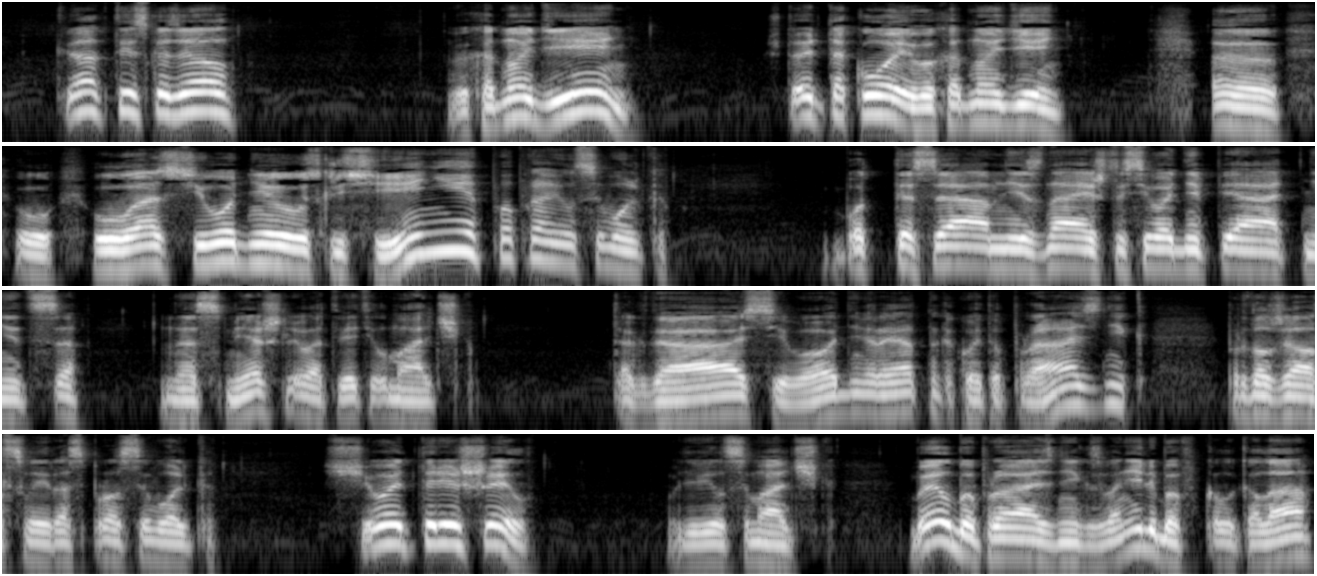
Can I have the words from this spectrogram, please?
— Как ты сказал? — Выходной день. Что это такое выходной день? «Э, у, у вас сегодня воскресенье?» — поправился Волька. «Вот ты сам не знаешь, что сегодня пятница», — насмешливо ответил мальчик. «Тогда сегодня, вероятно, какой-то праздник», — продолжал свои расспросы Волька. «С чего это ты решил?» — удивился мальчик. «Был бы праздник, звонили бы в колокола».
